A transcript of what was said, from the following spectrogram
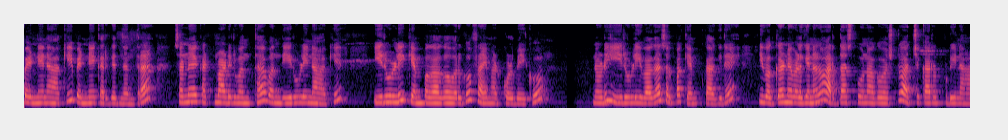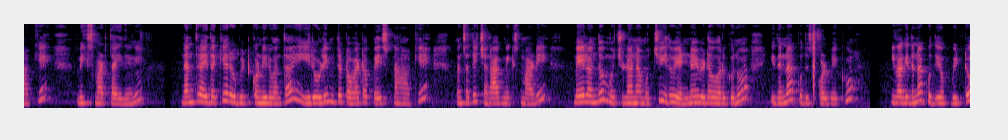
ಬೆಣ್ಣೆನ ಹಾಕಿ ಬೆಣ್ಣೆ ಕರಗಿದ ನಂತರ ಸಣ್ಣಗೆ ಕಟ್ ಮಾಡಿರುವಂಥ ಒಂದು ಈರುಳ್ಳಿನ ಹಾಕಿ, ಈರುಳ್ಳಿ ಕೆಂಪಗಾಗೋವರೆಗೂ ಫ್ರೈ ಮಾಡ್ಕೊಳ್ಬೇಕು. ನೋಡಿ, ಈರುಳ್ಳಿ ಇವಾಗ ಸ್ವಲ್ಪ ಕೆಂಪಗಾಗಿದೆ ಈ ಒಗ್ಗರಣೆ ಒಳಗೆ ನಾನು ಅರ್ಧ ಸ್ಪೂನ್ ಆಗುವಷ್ಟು ಅಚ್ಚ ಖಾರದ ಪುಡಿನ ಹಾಕಿ ಮಿಕ್ಸ್ ಮಾಡ್ತಾ ಇದ್ದೀನಿ. ನಂತರ ಇದಕ್ಕೆ ರುಬ್ಬಿಟ್ಕೊಂಡಿರುವಂಥ ಈರುಳ್ಳಿ ಮತ್ತು ಟೊಮೆಟೊ ಪೇಸ್ಟ್ನ ಹಾಕಿ ಒಂದು ಸತಿ ಚೆನ್ನಾಗಿ ಮಿಕ್ಸ್ ಮಾಡಿ, ಮೇಲೊಂದು ಮುಚ್ಚಳನ ಮುಚ್ಚಿ ಇದು ಎಣ್ಣೆ ಬಿಡೋವರೆಗೂ ಇದನ್ನು ಕುದಿಸ್ಕೊಳ್ಬೇಕು. ಇವಾಗ ಇದನ್ನು ಕುದಿಯೋಕೆ ಬಿಟ್ಟು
